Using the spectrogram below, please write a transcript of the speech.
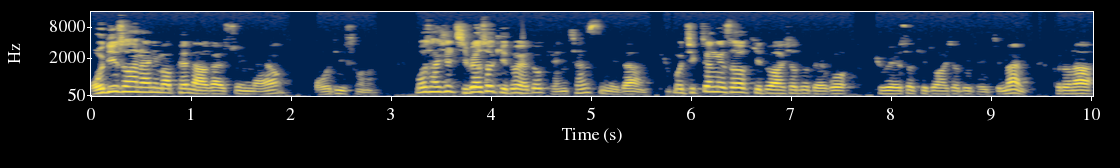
어디서 하나님 앞에 나아갈 수 있나요? 어디서나. 뭐 사실 집에서 기도해도 괜찮습니다. 뭐 직장에서 기도하셔도 되고 교회에서 기도하셔도 되지만 그러나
